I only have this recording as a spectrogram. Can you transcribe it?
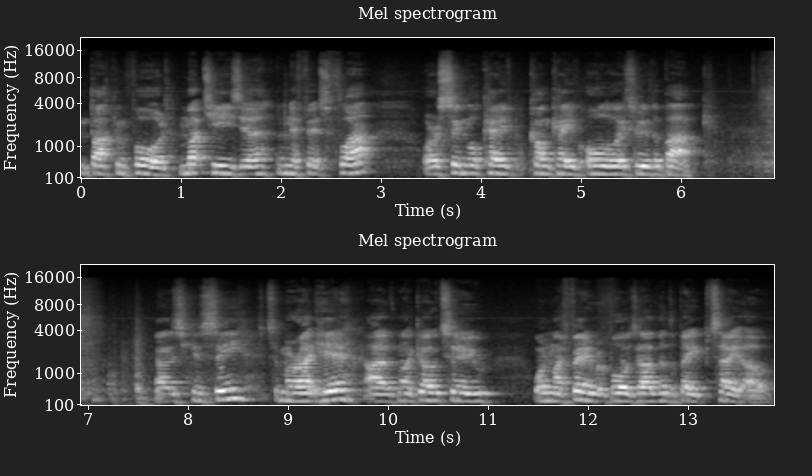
back and forward much easier than if it's flat or a single cave, concave all the way through the back. As you can see to my right here I have my go-to, one of my favourite boards ever, the baked potato.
